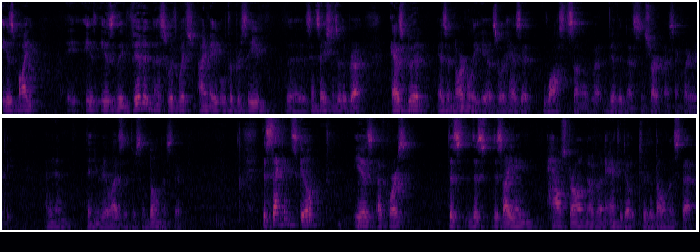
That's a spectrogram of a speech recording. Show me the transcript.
is my is, is the vividness with which I'm able to perceive the sensations of the breath as good as it normally is, or has it lost some of that vividness and sharpness and clarity? And, and then you realize that there's some dullness there. The second skill is, of course, this, this deciding how strong of an antidote to the dullness that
